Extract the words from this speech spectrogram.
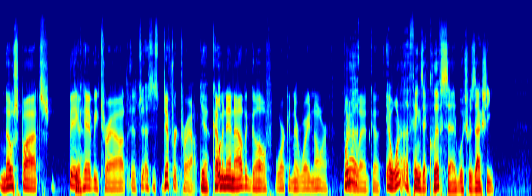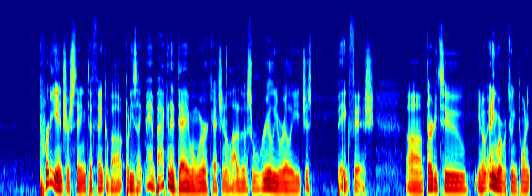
no spots, big, Yeah. heavy trout. It's just it's different trout Yeah. coming in out of the Gulf, working their way north One of the land cut. Yeah, one of the things that Cliff said, which was actually pretty interesting to think about, but he's like, man, back in the day when we were catching a lot of those really, really just big fish, uh, 32, you know, anywhere between 20,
